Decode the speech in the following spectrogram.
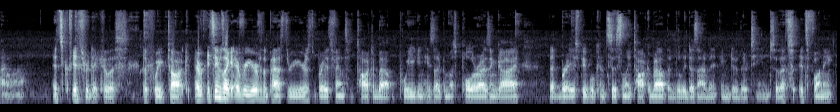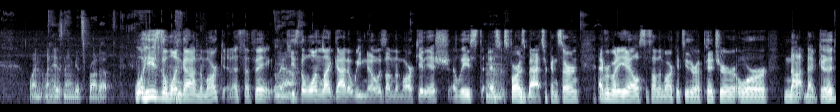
I don't know. It's it's ridiculous the Puig talk. It seems like every year for the past three years, the Braves fans have talked about Puig, and he's like the most polarizing guy that Braves people consistently talk about that really doesn't have anything to do with their team. So that's it's funny when when his name gets brought up. Well, he's the one guy on the market. That's the thing. Like Yeah. he's the one like guy that we know is on the market ish, at least Mm-hmm. as, as far as bats are concerned. Everybody else that's on the market's either a pitcher or not that good.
